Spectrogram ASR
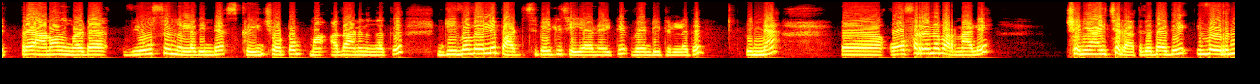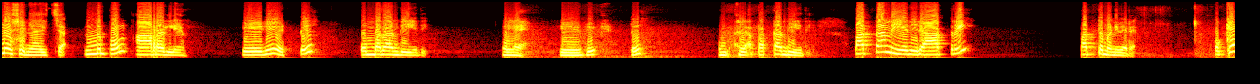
എത്രയാണോ നിങ്ങളുടെ വ്യൂസ് എന്നുള്ളതിന്റെ സ്ക്രീൻഷോട്ടും അതാണ് നിങ്ങൾക്ക് ഗിവ് അവേയിൽ പാർട്ടിസിപ്പേറ്റ് ചെയ്യാനായിട്ട് വേണ്ടിയിട്ടുള്ളത്. പിന്നെ ഓഫർ എന്ന് പറഞ്ഞാൽ ശനിയാഴ്ച രാത്രി അതായത് ഈ വരുന്ന ശനിയാഴ്ച ഇന്നിപ്പം ആറല്ലേ? ഏഴ് എട്ട് ഒമ്പതാം തീയതി. അല്ലേ? ഏഴ് എട്ട് അല്ല പത്താം തീയതി. പത്താം തീയതി രാത്രി പത്ത് മണി വരെ. ഓക്കെ?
